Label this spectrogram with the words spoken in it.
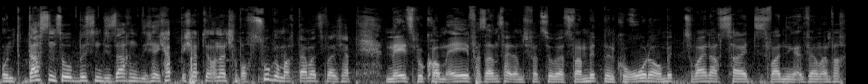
Und das sind so ein bisschen die Sachen, die ich, ich habe ich hab den Online-Shop auch zugemacht damals, weil ich habe Mails bekommen, ey, Versandzeit haben sich verzögert. Es war mitten in Corona und mitten zur Weihnachtszeit. Das war, wir haben einfach,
